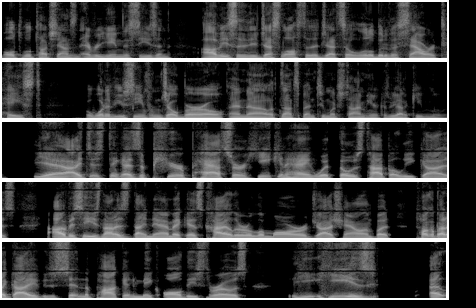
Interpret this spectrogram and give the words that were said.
multiple touchdowns in every game this season. Obviously, they just lost to the Jets, so a little bit of a sour taste. But what have you seen from Joe Burrow? And uh, let's not spend too much time here because we got to keep moving. Yeah, I just think as a pure passer, he can hang with those type elite guys. Obviously, he's not as dynamic as Kyler or Lamar or Josh Allen, but talk about a guy who can just sit in the pocket and make all these throws. He he is at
